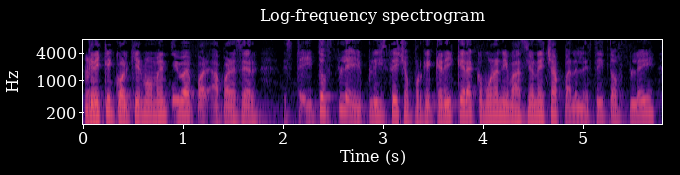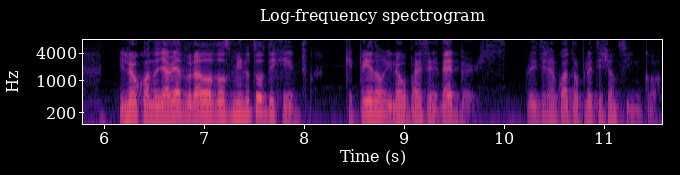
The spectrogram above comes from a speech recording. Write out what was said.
creí que en cualquier momento iba a apa- aparecer State of Play, PlayStation, porque creí que era como una animación hecha para el State of Play. Y luego cuando ya había durado dos minutos dije, ¿qué pedo? Y luego aparece Deadverse, PlayStation 4, PlayStation 5.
